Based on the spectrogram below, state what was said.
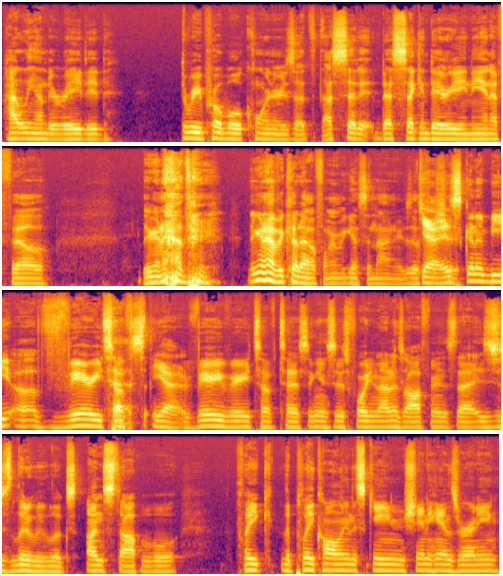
Highly underrated. Three Pro Bowl corners. I, I said it. Best secondary in the NFL. they're gonna have their they're gonna have a cutout for him against the Niners. yeah, sure. it's gonna be a very Test. tough. Yeah, very very tough test against this 49ers offense that is just literally looks unstoppable. Play the play calling, the scheme, Shanahan's running,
